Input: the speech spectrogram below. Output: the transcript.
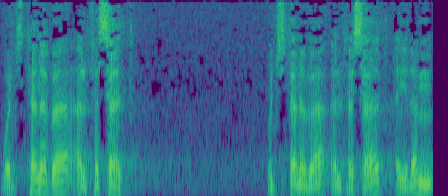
واجتنب الفساد واجتنب الفساد أي لم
